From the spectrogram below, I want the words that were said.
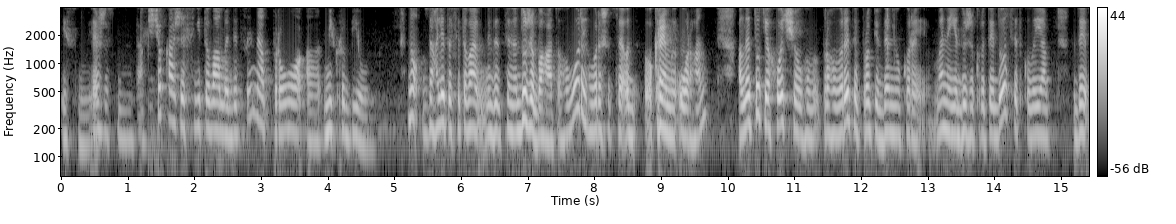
існує. Теж існує так. Що каже світова медицина про мікробіом? Ну, взагалі-то світова медицина дуже багато говорить. Говорить, що це окремий орган. Але тут я хочу проговорити про Південну Корею. У мене є дуже крутий досвід, коли я туди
